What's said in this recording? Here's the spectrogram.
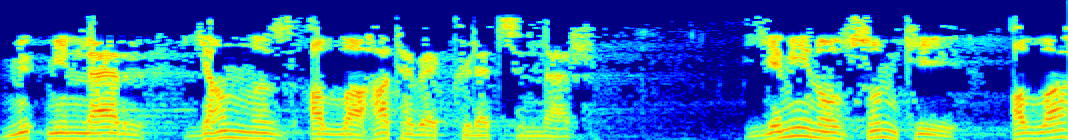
müminler yalnız Allah'a tevekkül etsinler. Yemin olsun ki Allah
